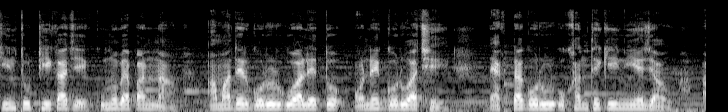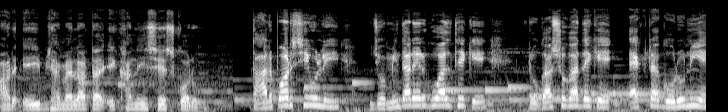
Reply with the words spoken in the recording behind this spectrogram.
কিন্তু ঠিক আছে, কোনো ব্যাপার না। আমাদের গরুর গোয়ালে তো অনেক গরু আছে। একটা গরু ওখান থেকেই নিয়ে যাও, আর এই ঝামেলাটা এখানেই শেষ করো। তারপর শিউলি জমিদারের গোয়াল থেকে রোগাসোগা দেখে একটা গরু নিয়ে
